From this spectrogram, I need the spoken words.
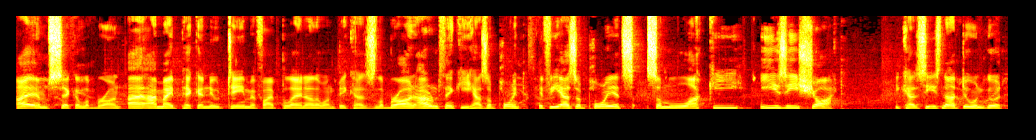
I am sick of LeBron. I, I, might pick a new team if I play another one because LeBron, I don't think he has a point. If he has a point, it's some lucky, easy shot because he's not doing good.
